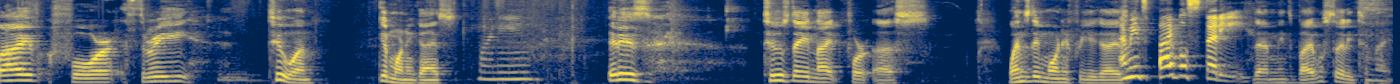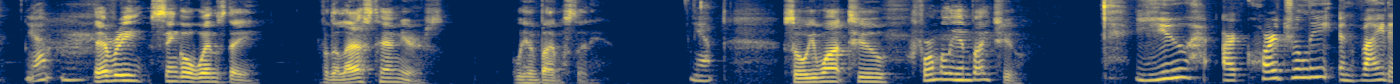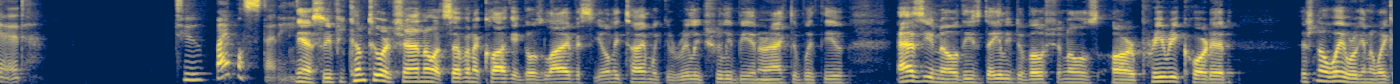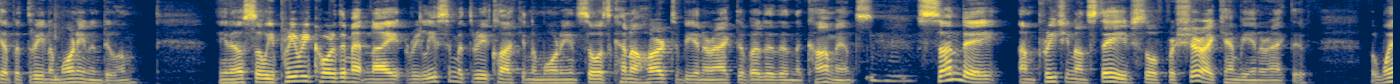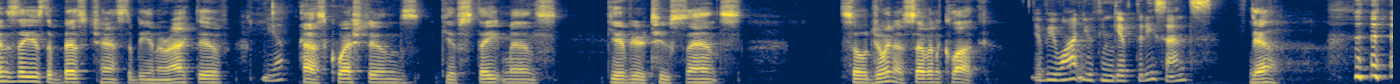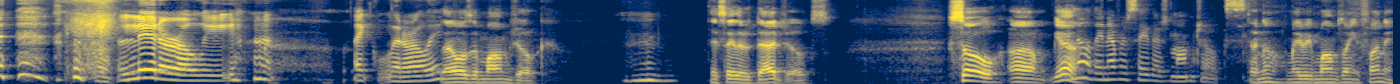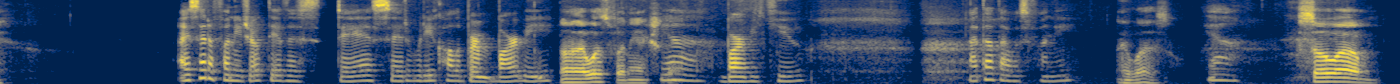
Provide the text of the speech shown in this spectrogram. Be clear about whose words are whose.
Speaker 1: Five, four, three, two, one. Good morning, guys.
Speaker 2: Morning.
Speaker 1: It is Tuesday night for us. Wednesday morning for you guys.
Speaker 2: That means Bible study.
Speaker 1: that means Bible study tonight.
Speaker 2: Yep.
Speaker 1: Every single Wednesday for the last 10 years, we have Bible study.
Speaker 2: Yep.
Speaker 1: So we want to formally invite you.
Speaker 2: You are cordially invited to Bible study.
Speaker 1: Yeah, so if you come to our channel at 7 o'clock, it goes live. It's the only time we can really truly be interactive with you. As you know, these daily devotionals are pre recorded. There's no way we're going to wake up at 3 in the morning and do them. You know, so we pre record them at night, release them at 3 o'clock in the morning. So it's kind of hard to be interactive other than the comments. Mm-hmm. Sunday, I'm preaching on stage, so for sure I can be interactive. But Wednesday is the best chance to be interactive
Speaker 2: Yep.
Speaker 1: ask questions, give statements, give your two cents. So join us seven o'clock.
Speaker 2: If you want, you can give three cents.
Speaker 1: Yeah,
Speaker 2: Literally. like literally.
Speaker 1: that was a mom joke. They say there's dad jokes. So um, yeah,
Speaker 2: No, they never say there's mom jokes.
Speaker 1: I know. Maybe moms ain't funny.
Speaker 2: I said a funny joke the other day. I said, what do you call a burnt Barbie?
Speaker 1: Oh, that was funny actually.
Speaker 2: Yeah. Barbecue. I thought that was funny.
Speaker 1: It was.
Speaker 2: Yeah.
Speaker 1: So um,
